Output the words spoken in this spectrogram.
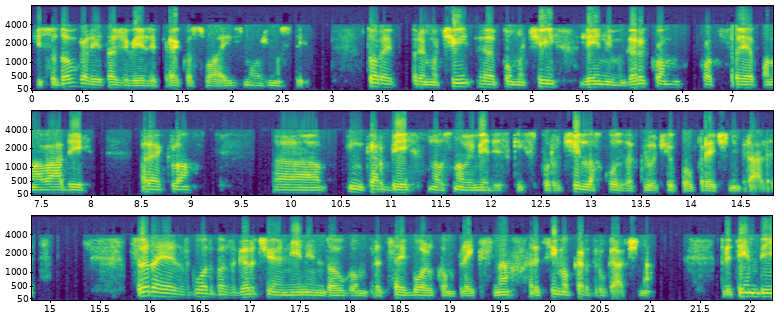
ki so dolga leta živeli preko svojih zmožnosti. Torej, premoči, eh, pomoči lenim Grkom, kot se je ponavadi reklo, uh, in kar bi na osnovi medijskih sporočil lahko zaključil povprečni bralec. Seveda je zgodba z Grčijo in njenim dolgom precej bolj kompleksna, recimo kar drugačna. Pri tem bi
